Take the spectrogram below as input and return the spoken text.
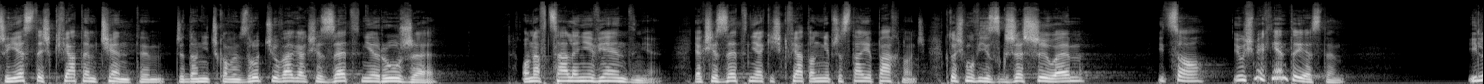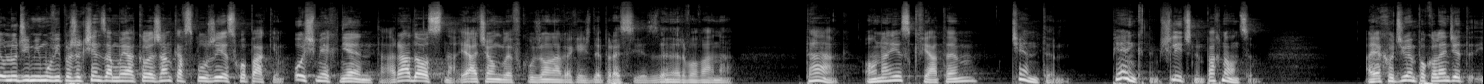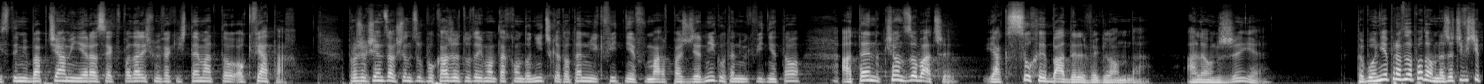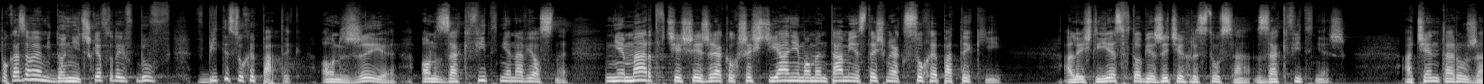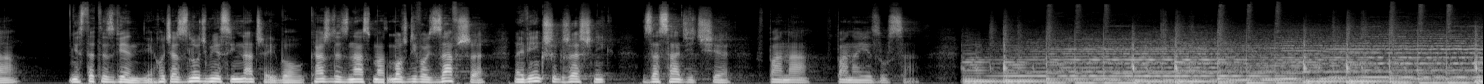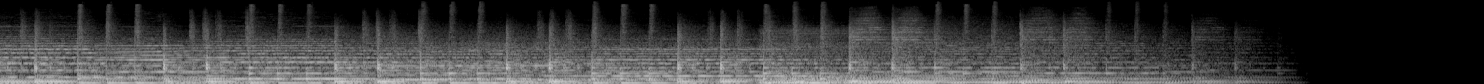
Czy jesteś kwiatem ciętym, czy doniczkowym? Zwróćcie uwagę, jak się zetnie różę. Ona wcale nie więdnie. Jak się zetnie jakiś kwiat, on nie przestaje pachnąć. Ktoś mówi, zgrzeszyłem i co? I uśmiechnięty jestem. Ilu ludzi mi mówi, proszę księdza, moja koleżanka współżyje z chłopakiem. Uśmiechnięta, radosna. Ja ciągle wkurzona w jakiejś depresji, jest zdenerwowana. Tak, ona jest kwiatem ciętym, pięknym, ślicznym, pachnącym. A jak chodziłem po kolędzie z tymi babciami nieraz, jak wpadaliśmy w jakiś temat, to o kwiatach. Proszę księdza, księdzu pokażę, tutaj mam taką doniczkę, to ten mi kwitnie w, październiku, ten mi kwitnie to, a ten ksiądz zobaczy, jak suchy badyl wygląda, ale on żyje. To było nieprawdopodobne. Rzeczywiście pokazałem mi doniczkę, w której był wbity suchy patyk. On żyje, on zakwitnie na wiosnę. Nie martwcie się, że jako chrześcijanie momentami jesteśmy jak suche patyki, ale jeśli jest w tobie życie Chrystusa, zakwitniesz. A cięta róża niestety zwiędnie, chociaż z ludźmi jest inaczej, bo każdy z nas ma możliwość zawsze, największy grzesznik, zasadzić się w Pana, w Pana Jezusa.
